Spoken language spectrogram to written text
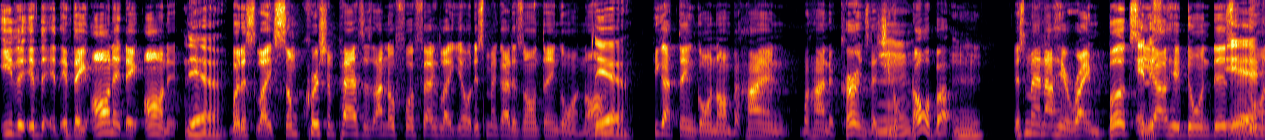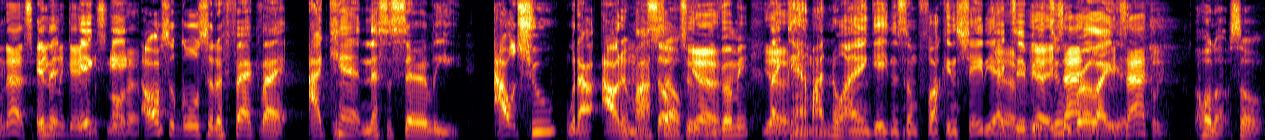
either if they, if they on it, they on it. Yeah. But it's like some Christian pastors I know for a fact, like, yo, this man got his own thing going on. Yeah. He got things going on behind behind the curtains that you don't mm-hmm. know about. Mm-hmm. This man out here writing books. And he it's- out here doing this and doing that, speaking it- engagements it- and all that. it that. also goes to the fact that I can't necessarily out you without outing myself, Myself. too. Yeah. You feel me? Yeah. Like, damn, I know I engaged in some fucking shady yeah, activity yeah, too, exactly, bro. Like, exactly. Hold up. So,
